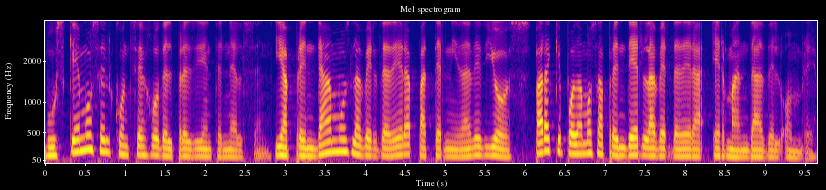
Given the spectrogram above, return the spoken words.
busquemos el consejo del presidente Nelson y aprendamos la verdadera paternidad de Dios para que podamos aprender la verdadera hermandad del hombre.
